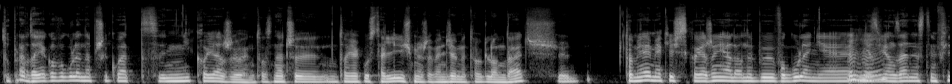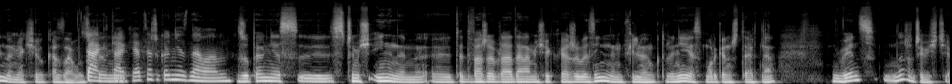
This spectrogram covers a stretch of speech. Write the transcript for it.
To prawda, ja go w ogóle na przykład nie kojarzyłem. To znaczy, no to jak ustaliliśmy, że będziemy to oglądać, to miałem jakieś skojarzenia, ale one były w ogóle nie, Mhm. nie związane z tym filmem, jak się okazało. Tak, Zupełnie- tak, ja też go nie znałam. zupełnie z, z czymś innym. y, Te dwa żebra Adama mi się kojarzyły z innym filmem, który nie jest Morgensterna. Więc, no rzeczywiście,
